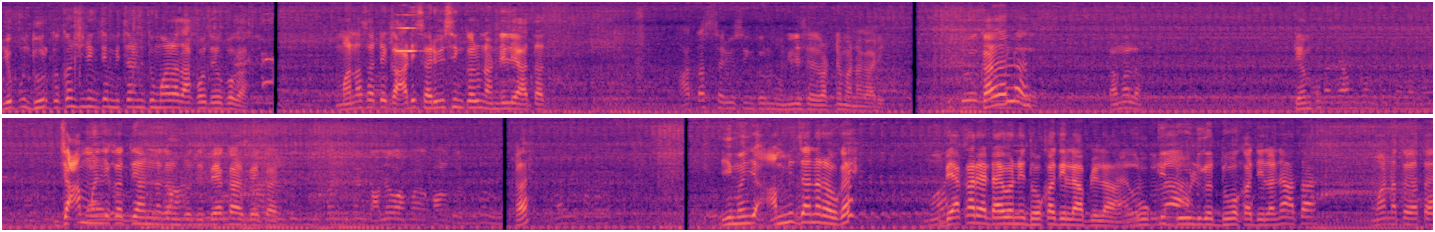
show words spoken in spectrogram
यो पण दूर ककनशी निघते. मित्रांनी तुम्हाला दाखवतोय हो बघा. मनासाठी गाडी सर्व्हिसिंग करून आणलेली आहे आताच. आताच सर्व्हिसिंग करून आणलेली वाटते म्हणा गाडी. काय झालं? कामाला? टेम्पो? जाम म्हणजे कधी आणलं गणपती बेकार बेकार. हा? ही म्हणजे आम्हीच जाणार आहो काय? बेकार या ड्रायव्हरने धोका दिला आपल्याला. भोकी डुल धोका दिला ना आता? मना तर आता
